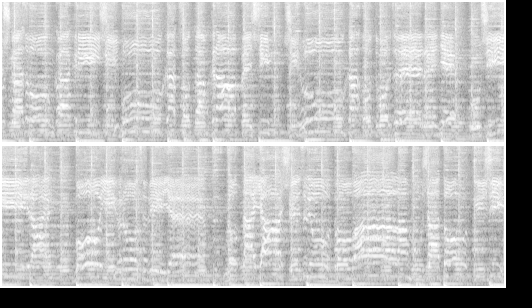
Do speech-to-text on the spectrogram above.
Koška zvonka kríči, búcha, co tam chrápeš, či hlucha, otvor dvere, neužíraj, bo ich rozbijem. No ta jaše zľutovala, muža do kríži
